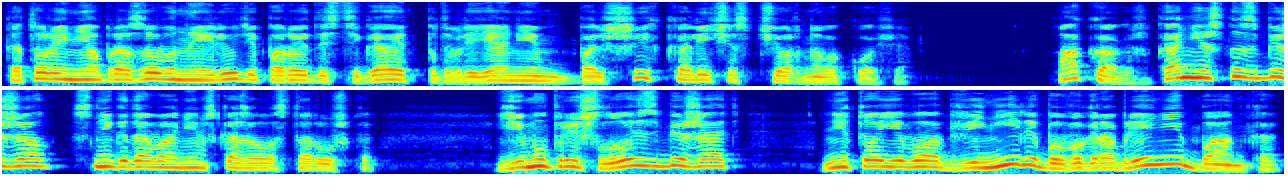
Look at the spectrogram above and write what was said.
которые необразованные люди порой достигают под влиянием больших количеств черного кофе. — А как же? Конечно, сбежал, — с негодованием сказала старушка. — Ему пришлось сбежать, не то его обвинили бы в ограблении банка.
